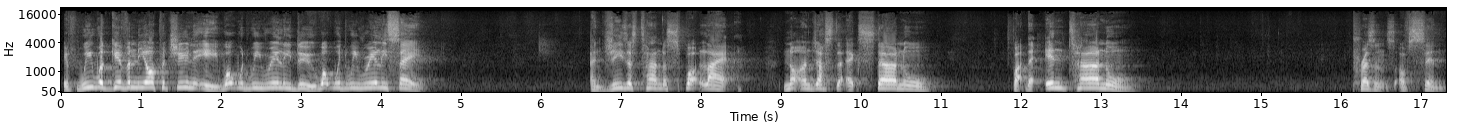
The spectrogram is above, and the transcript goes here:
If we were given the opportunity, what would we really do? What would we really say? And Jesus turned the spotlight not on just the external, but the internal presence of sin.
